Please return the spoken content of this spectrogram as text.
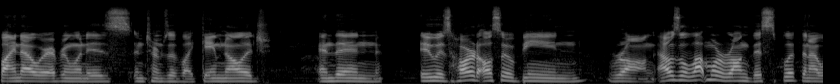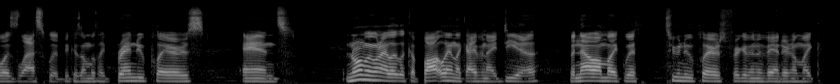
find out where everyone is in terms of like game knowledge, and then it was hard also being wrong. I was a lot more wrong this split than I was last split because I'm with like brand new players, and normally when I look at bot lane, like I have an idea, but now I'm like with two new players, Forgiven and Vander, and I'm like,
